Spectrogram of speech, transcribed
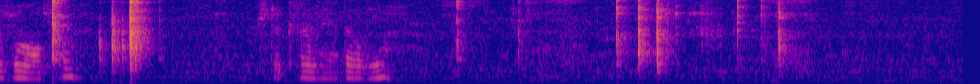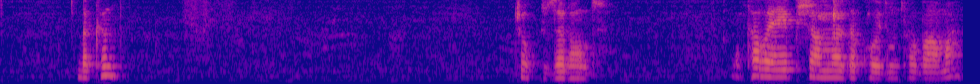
uzun olsun. Şu dökülenleri de alayım. Bakın. Çok güzel oldu. O tavaya yapışanları da koydum tabağıma.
